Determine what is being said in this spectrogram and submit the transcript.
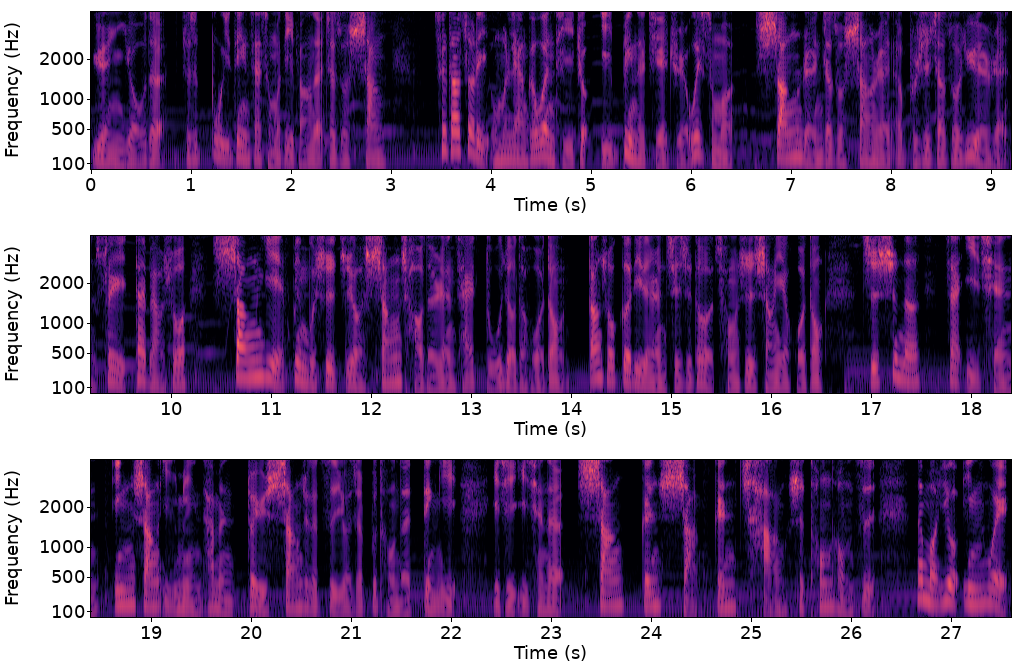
远游的，就是不一定在什么地方的，叫做商。所以到这里，我们两个问题就一并的解决。为什么商人叫做商人，而不是叫做乐人？所以代表说，商业并不是只有商朝的人才独有的活动。当时各地的人其实都有从事商业活动，只是呢，在以前殷商移民，他们对于“商”这个字有着不同的定义，以及以前的“商”跟“赏”跟“长”是通同字。那么又因为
